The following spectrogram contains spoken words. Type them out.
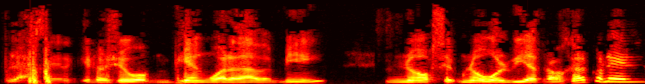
placer que lo llevo bien guardado en mí. No no volví a trabajar con él,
